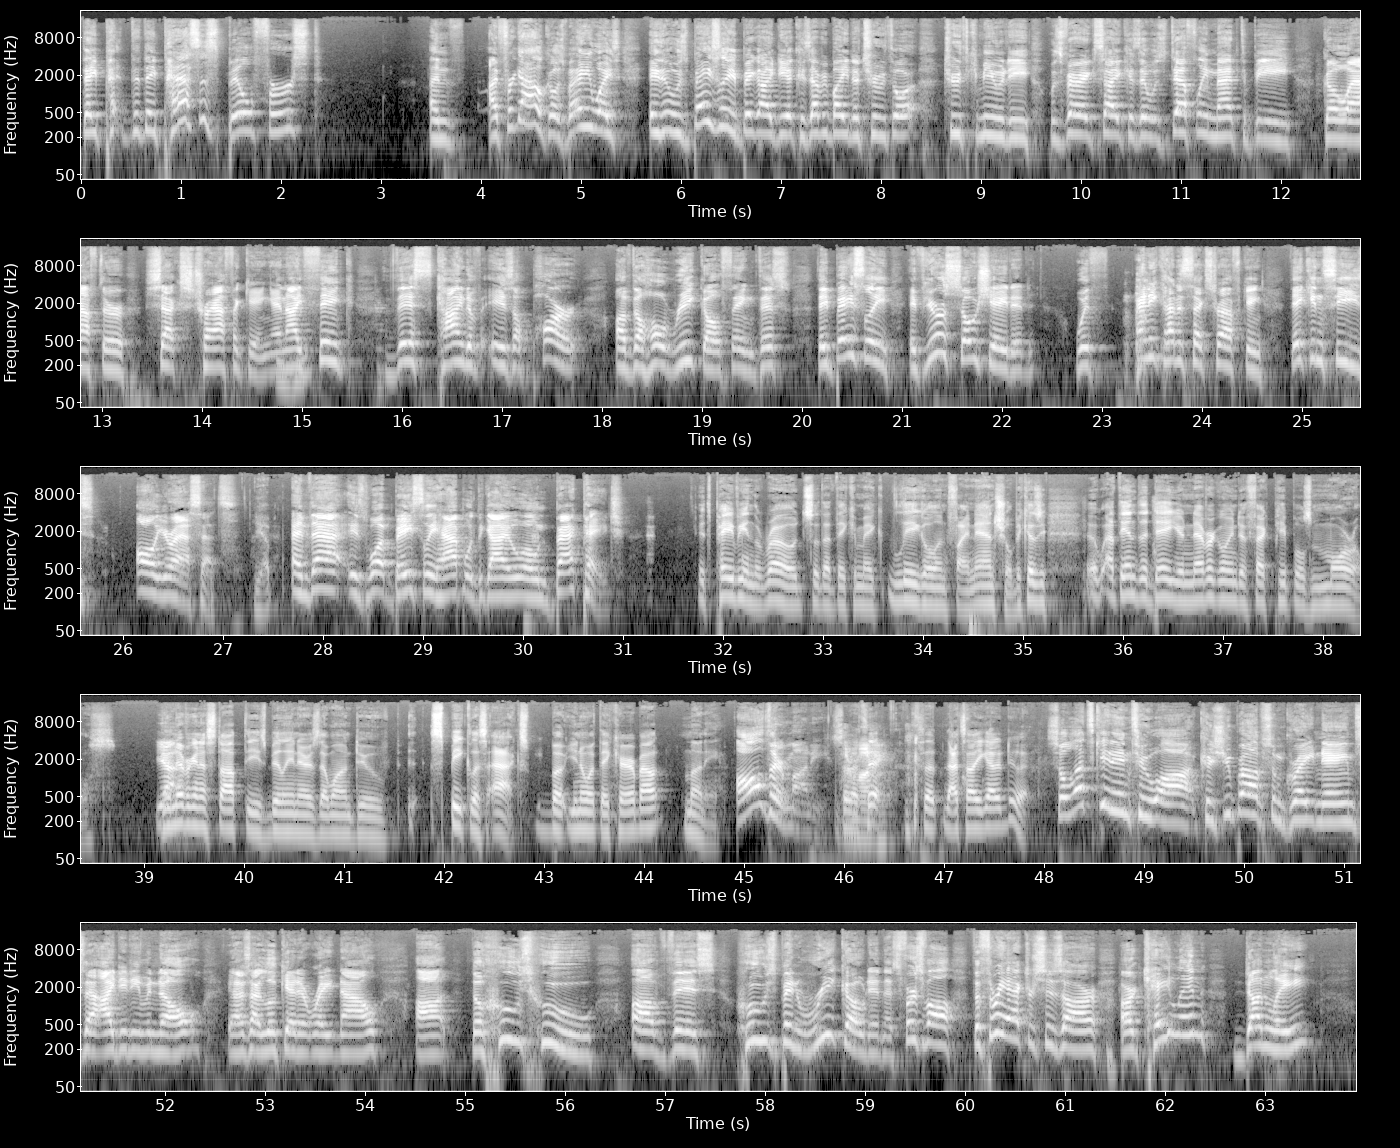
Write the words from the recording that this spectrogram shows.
they did they pass this bill first, and I forgot how it goes. But anyways, it, it was basically a big idea because everybody in the truth or truth community was very excited because it was definitely meant to be go after sex trafficking, and I mm-hmm. think this kind of is a part of the whole RICO thing. This they basically, if you're associated with any kind of sex trafficking, they can seize all your assets. Yep. And that is what basically happened with the guy who owned Backpage. It's paving the road so that they can make legal and financial. Because uh, at the end of the day, you're never going to affect people's morals. Yeah. You're never going to stop these billionaires that want to do speakless acts. But you know what they care about? Money. All their money. So Their that's money. it. So that's how you got to do it. So let's get into uh because you brought up some great names that I didn't even know as I look at it right now. Uh the who's who of this who's been RICO'd in this. First of all, the three actresses are are Caitlin Dulany,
